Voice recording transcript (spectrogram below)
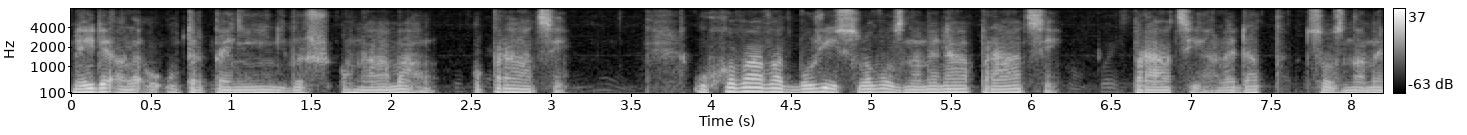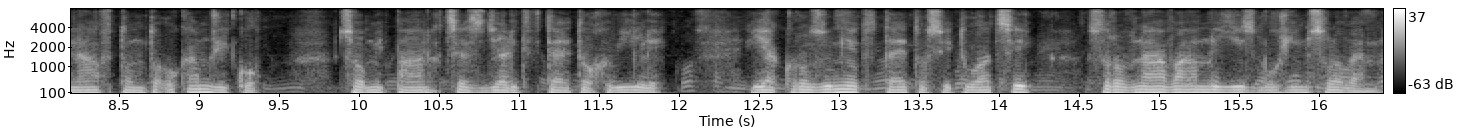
Nejde ale o utrpení, nýbrž o námahu, o práci. Uchovávat Boží slovo znamená práci. Práci hledat, co znamená v tomto okamžiku, co mi pán chce sdělit v této chvíli, jak rozumět této situaci, srovnávám lidi s Božím slovem.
